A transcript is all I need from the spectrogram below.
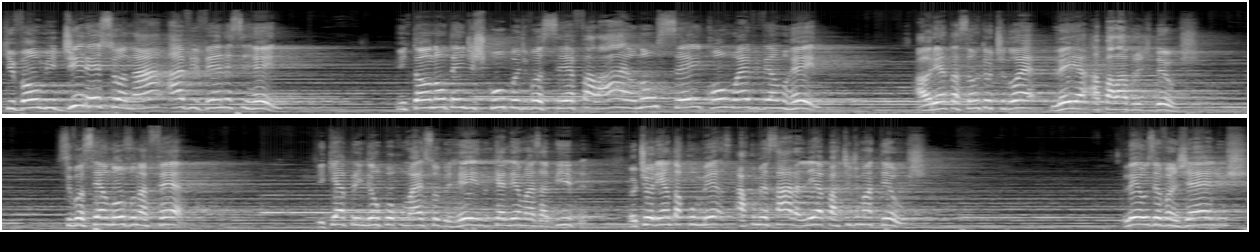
que vão me direcionar a viver nesse reino. Então não tem desculpa de você falar, ah, eu não sei como é viver no reino. A orientação que eu te dou é leia a palavra de Deus. Se você é novo na fé e quer aprender um pouco mais sobre reino, quer ler mais a Bíblia, eu te oriento a, come a começar a ler a partir de Mateus. Leia os evangelhos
